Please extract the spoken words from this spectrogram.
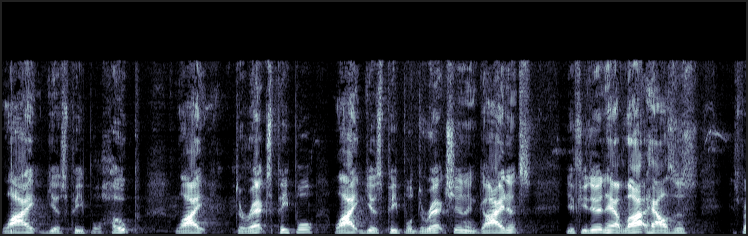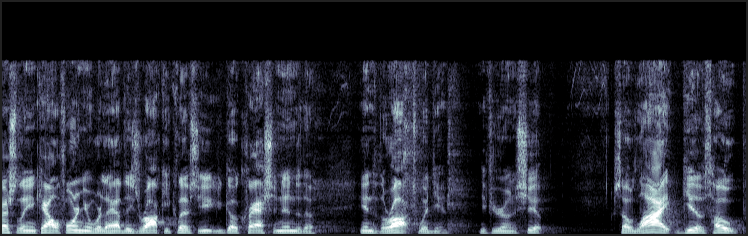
light gives people hope, light directs people, light gives people direction and guidance. If you didn't have lighthouses, especially in California where they have these rocky cliffs, you, you go crashing into the, into the rocks, would you, if you're on a ship? So light gives hope,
